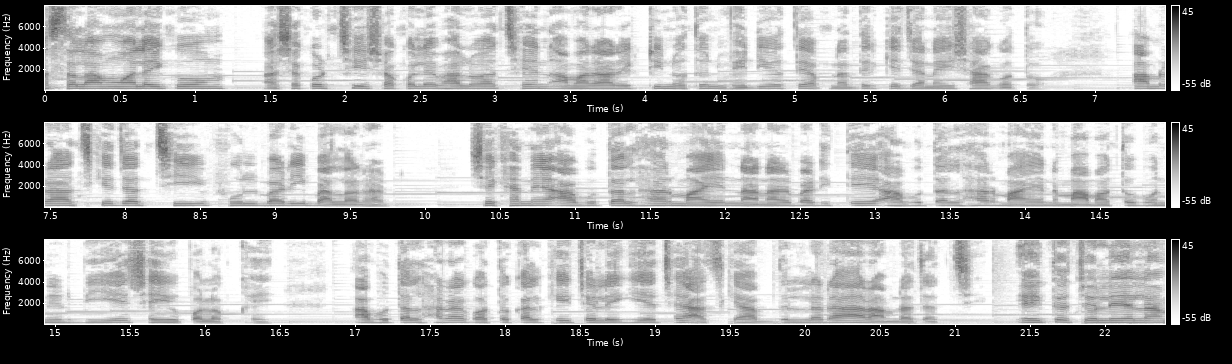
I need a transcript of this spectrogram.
আসসালামু আলাইকুম। আশা করছি সকলে ভালো আছেন। আমার আরেকটি নতুন ভিডিওতে আপনাদেরকে জানাই স্বাগত। আমরা আজকে যাচ্ছি ফুলবাড়ি বালারহাট। সেখানে আবু তালহার মায়ের নানার বাড়িতে আবু তালহার মায়ের মামাতো বোনের বিয়ে সেই উপলক্ষে। আবু তালহারা গতকালকেই চলে গিয়েছে আজকে আবদুল্লারা আর আমরা যাচ্ছি। এই তো চলে এলাম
